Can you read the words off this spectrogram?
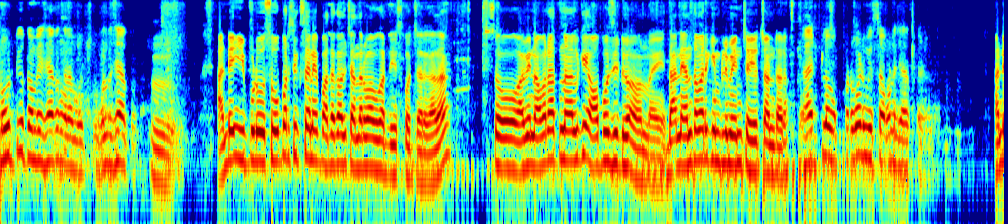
నూటికి తొంభై శాతం నమ్మొచ్చు వంద శాతం. అంటే ఇప్పుడు సూపర్ సిక్స్ అనే పథకాలు చంద్రబాబు గారు తీసుకొచ్చారు కదా. సో అవి నవరత్నాలకి ఆపోజిట్గా ఉన్నాయి. దాన్ని ఎంతవరకు ఇంప్లిమెంట్ చేయొచ్చు అంటారు? వాటిలో ఒక్కడు కూడా మిస్ అవ్వకుండా చేస్తాడు అంటే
